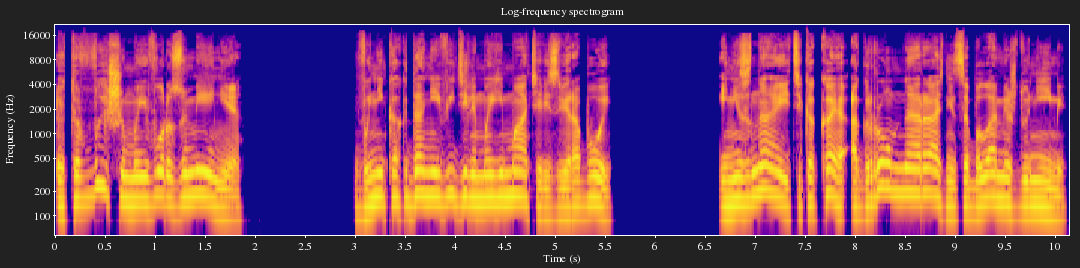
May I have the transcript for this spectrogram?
Это выше моего разумения. Вы никогда не видели моей матери, Зверобой, и не знаете, какая огромная разница была между ними.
